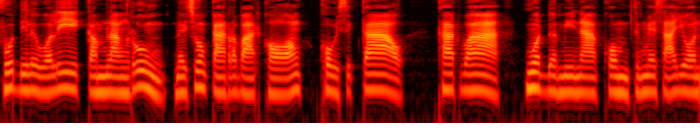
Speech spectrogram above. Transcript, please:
ฟู้ดเดลิเวอรี่กำลังรุ่งในช่วงการระบาดของโควิด -19 คาดว่างวดเดือนมีนาคมถึงเมษายน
